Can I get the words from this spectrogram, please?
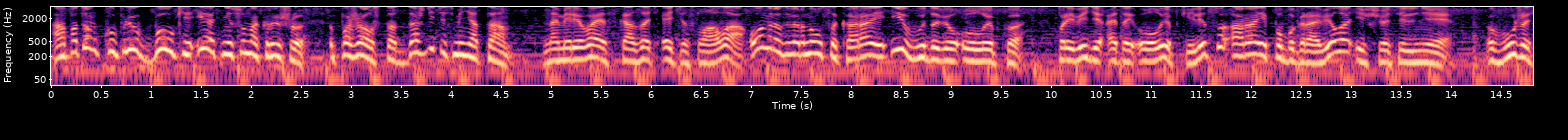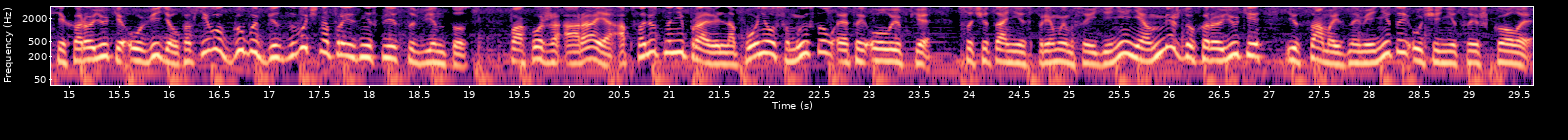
а потом куплю булки и отнесу на крышу. Пожалуйста, дождитесь меня там». Намереваясь сказать эти слова, он развернулся к Араи и выдавил улыбку. При виде этой улыбки лицо Араи побагровело еще сильнее. В ужасе Харуюки увидел, как его губы беззвучно произнесли «Свинтус». Похоже, Арая абсолютно неправильно понял смысл этой улыбки в сочетании с прямым соединением между Харуюки и самой знаменитой ученицей школы.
